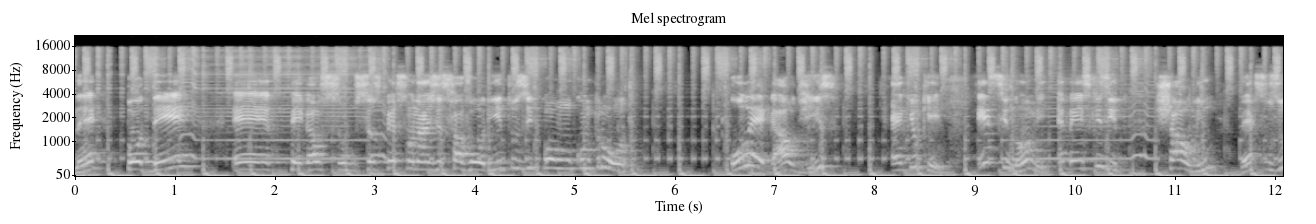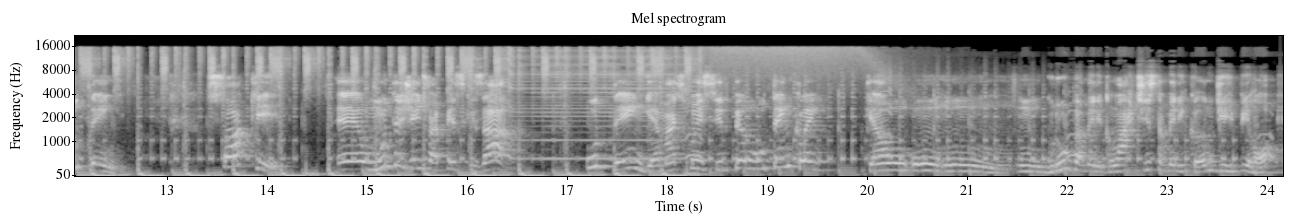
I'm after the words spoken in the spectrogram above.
né? Poder é, pegar os, os seus personagens favoritos e pôr um contra o outro. O legal disso é que o que? Esse nome é meio esquisito. Shaolin versus Uteng. Só que é, muita gente vai pesquisar. O Teng é mais conhecido pelo Uten Clan, que é um, um, um, um, grupo americano, um artista americano de hip hop.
